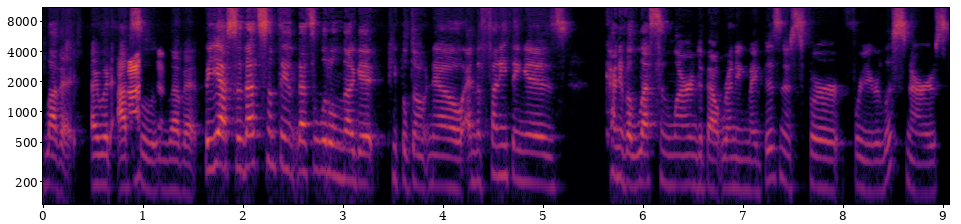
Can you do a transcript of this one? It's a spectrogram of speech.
love it. I would absolutely awesome. love it. But yeah, so that's something that's a little nugget people don't know. And the funny thing is, kind of a lesson learned about running my business for for your listeners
